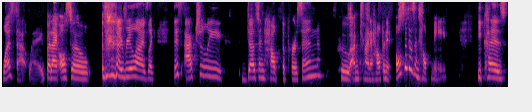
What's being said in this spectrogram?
was that way but i also i realized like this actually doesn't help the person who I'm trying to help. And it also doesn't help me because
